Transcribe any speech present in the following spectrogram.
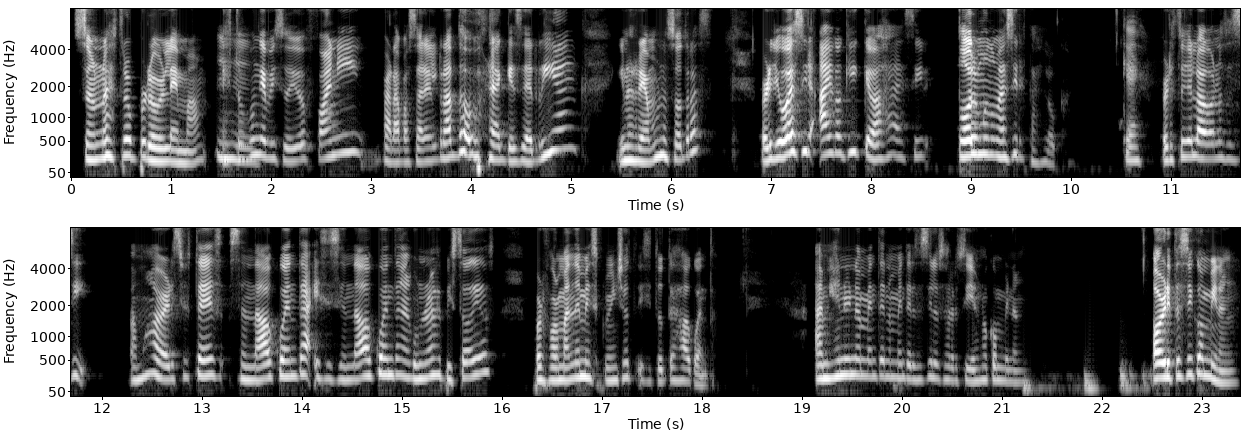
son nuestro problema. Esto fue un episodio funny para pasar el rato, para que se rían y nos riamos nosotras. Pero yo voy a decir algo aquí que vas a decir, todo el mundo me va a decir, estás loca. ¿Qué? Pero esto yo lo hago, no sé si, vamos a ver si ustedes se han dado cuenta y si se han dado cuenta en alguno de los episodios, por favor mándenme screenshot y si tú te has dado cuenta. A mí genuinamente no me interesa si los arrecillos no combinan. Ahorita sí combinan.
